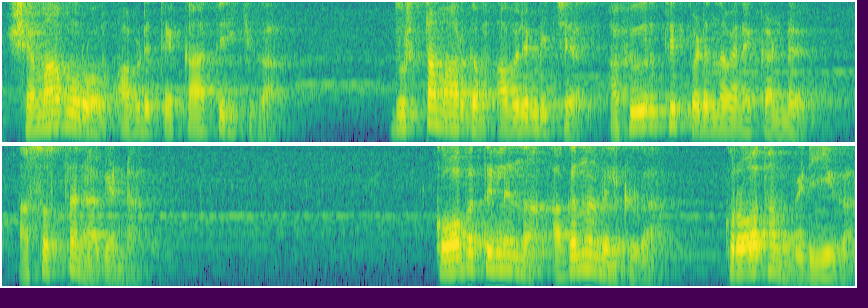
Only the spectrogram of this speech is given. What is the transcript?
ക്ഷമാപൂർവം അവിടുത്തെ കാത്തിരിക്കുക. ദുഷ്ടമാർഗം അവലംബിച്ച് അഭിവൃദ്ധിപ്പെടുന്നവനെ കണ്ട് അസ്വസ്ഥനാകേണ്ട. കോപത്തിൽ നിന്ന് അകന്നു നിൽക്കുക. ക്രോധം വെടിയുക.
